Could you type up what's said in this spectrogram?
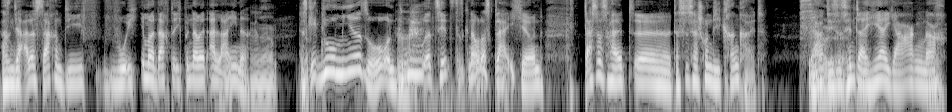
das sind ja alles Sachen, die, wo ich immer dachte, ich bin damit alleine. Ja. Das geht nur mir so und du erzählst das genau das Gleiche und das ist halt, äh, das ist ja schon die Krankheit. Ja, Voll, dieses ja. Hinterherjagen nach,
